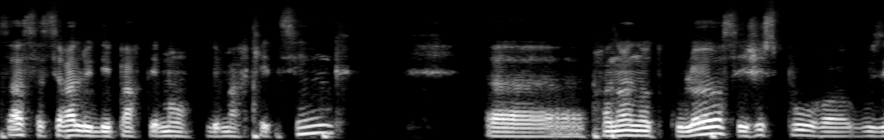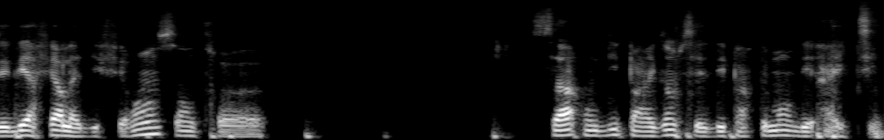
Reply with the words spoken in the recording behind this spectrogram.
Ça, ça sera le département de marketing. Euh, prenons une autre couleur. C'est juste pour euh, vous aider à faire la différence entre ça. On dit par exemple, c'est le département des IT.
